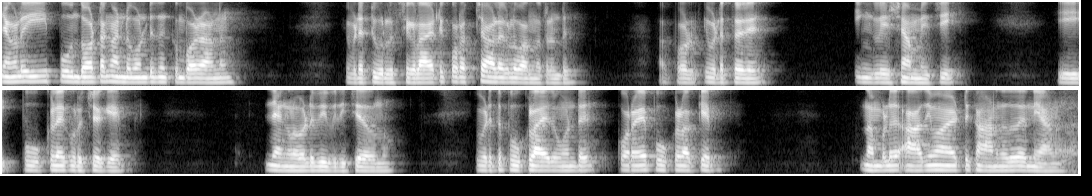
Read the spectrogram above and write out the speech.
ഞങ്ങൾ ഈ പൂന്തോട്ടം കണ്ടുകൊണ്ട് നിൽക്കുമ്പോഴാണ് ഇവിടെ ടൂറിസ്റ്റുകളായിട്ട് കുറച്ച് ആളുകൾ വന്നിട്ടുണ്ട്. അപ്പോൾ ഇവിടുത്തെ ഒരു ഇംഗ്ലീഷ് അമ്മച്ചി ഈ പൂക്കളെക്കുറിച്ചൊക്കെ ഞങ്ങളോട് വിവരിച്ചു തന്നു. ഇവിടുത്തെ പൂക്കളായതുകൊണ്ട് കുറേ പൂക്കളൊക്കെ നമ്മൾ ആദ്യമായിട്ട് കാണുന്നത് തന്നെയാണ്.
